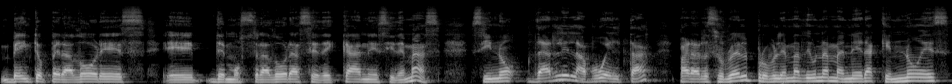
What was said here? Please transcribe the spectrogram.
20 operadores, eh, demostradoras, edecanes y demás, sino darle la vuelta para resolver el problema de una manera que no es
